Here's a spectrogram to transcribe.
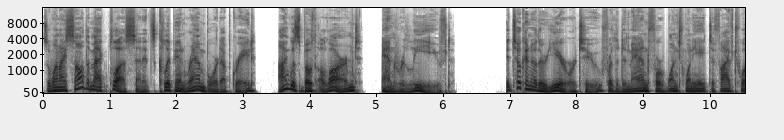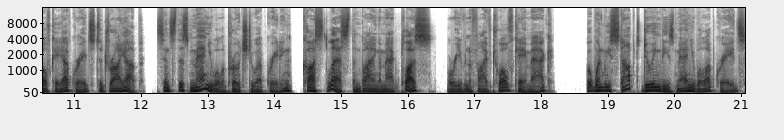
so when I saw the Mac Plus and its clip in RAM board upgrade, I was both alarmed and relieved. It took another year or two for the demand for 128 to 512K upgrades to dry up, since this manual approach to upgrading cost less than buying a Mac Plus or even a 512K Mac. But when we stopped doing these manual upgrades,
